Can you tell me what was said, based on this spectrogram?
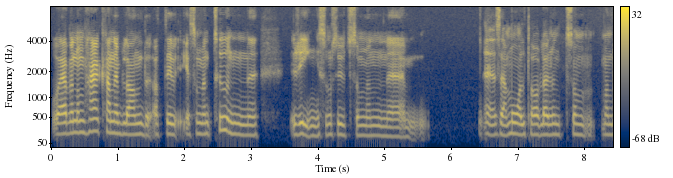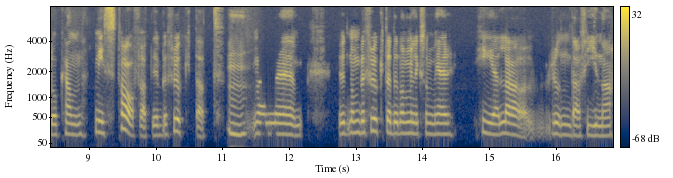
Och även de här kan ibland, att det är som en tunn ring som ser ut som en eh, eh, så här måltavla runt som man då kan missta för att det är befruktat. Mm. Men eh, de befruktade de är liksom mer hela, runda, fina.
